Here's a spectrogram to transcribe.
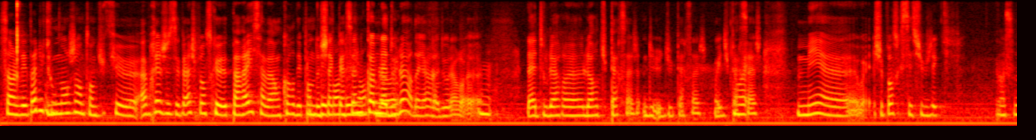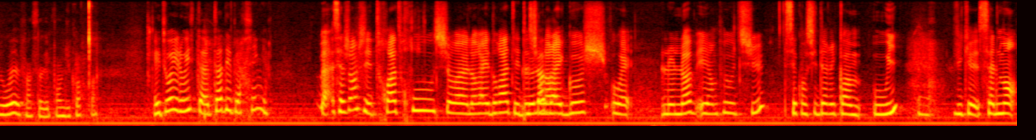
ça enlevait pas du tout. Non, j'ai entendu que. Après, je sais pas, je pense que pareil, ça va encore dépendre de chaque personne, comme bah la ouais. douleur d'ailleurs, la douleur. euh, Mm. La douleur euh, lors du perçage, du, du perçage, oui, du perçage. Mais euh, ouais, je pense que c'est subjectif. Bah, c'est- ouais, enfin, ça dépend du corps, quoi. Et toi, Héloïse, t'as as des piercings? Bah, sachant que j'ai trois trous sur euh, l'oreille droite et deux Le sur lobe l'oreille gauche, ouais. le lobe est un peu au-dessus, c'est considéré comme oui, vu que seulement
